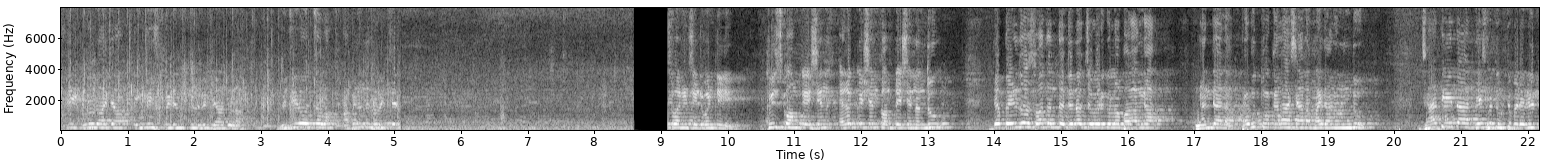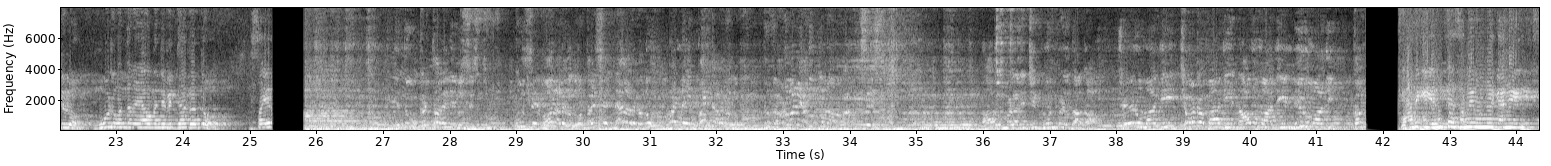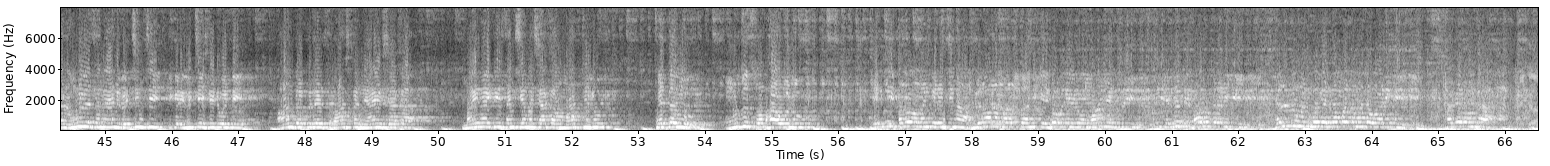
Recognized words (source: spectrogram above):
Shri Gururaja English medium school విద్యార్థుల విజయోత్సవ అభినందనలు ఇచ్చే నిర్వహించేటువంటి క్విజ్ కాంపిటీషన్ ఎలక్ట్రిషన్ కాంపిటీషన్ నందు డెబ్బై ఎనిమిదవ స్వాతంత్ర దినోత్సవ వేడుకల్లో భాగంగా నంద్యాల ప్రభుత్వ కళాశాల మైదానం నందు జాతీయత దేశభక్తి ఉట్టిపడే రీతిలో మూడు వందల యాభై మంది విద్యార్థులతో సై ఎందుకు కట్టాలని నివసిస్తూ కూసే వాన అడగదు తడిసే నేల అడగదు పండే పంట అడగదు. నువ్వు అడుగుతున్నావు? మళ్ళ నుంచి నూర్పిడు దాకా చేరు మాది చెమట మాది నారు మాది నీరు మాది వారికి ఎంత సమయం ఉన్నా కానీ తన అమూల్య సమయాన్ని వెచ్చించి ఇక్కడ విచ్చేసినటువంటి ఆంధ్రప్రదేశ్ రాష్ట్ర న్యాయ శాఖ మైనారిటీ సంక్షేమ శాఖ మాత్రులు పెద్దలు మృదు స్వభావులు ఎన్ని పదవ అలంకరించిన విరాళ నేను మాన్యశ్రీ శ్రీ ఎన్ఎండి బాబు గారికి తెలుగు మనిపోయే చెప్పటమంట వారికి సగర్వంగా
